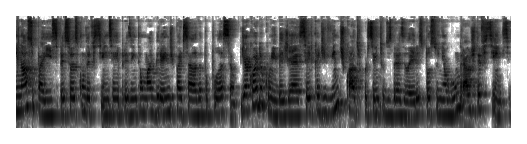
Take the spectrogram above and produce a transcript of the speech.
Em nosso país, pessoas com deficiência representam uma grande parcela da população. De acordo com o IBGE, cerca de 24% dos brasileiros possuem algum grau de deficiência,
